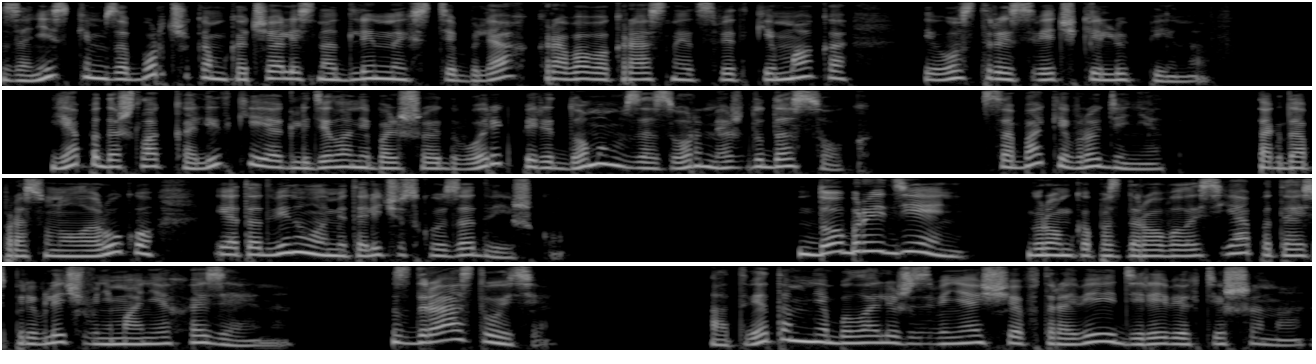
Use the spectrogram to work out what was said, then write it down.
За низким заборчиком качались на длинных стеблях кроваво-красные цветки мака и острые свечки люпинов. Я подошла к калитке и оглядела небольшой дворик перед домом в зазор между досок. Собаки вроде нет. Тогда просунула руку и отодвинула металлическую задвижку. «Добрый день!» — громко поздоровалась я, пытаясь привлечь внимание хозяина. «Здравствуйте!» Ответом мне была лишь звенящая в траве и деревьях тишина.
